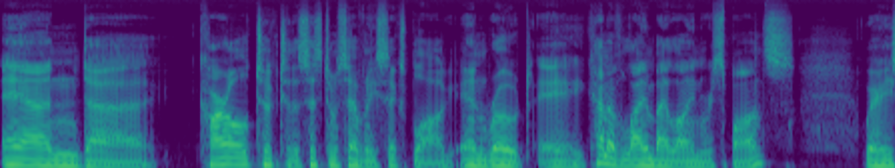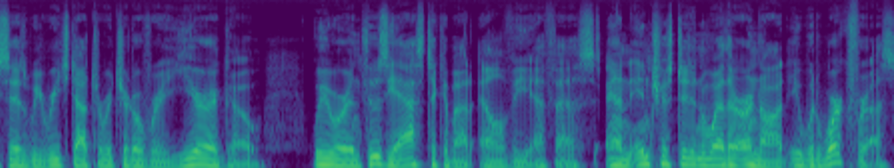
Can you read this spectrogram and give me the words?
And uh, Carl took to the System 76 blog and wrote a kind of line by line response where he says, We reached out to Richard over a year ago. We were enthusiastic about LVFS and interested in whether or not it would work for us.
